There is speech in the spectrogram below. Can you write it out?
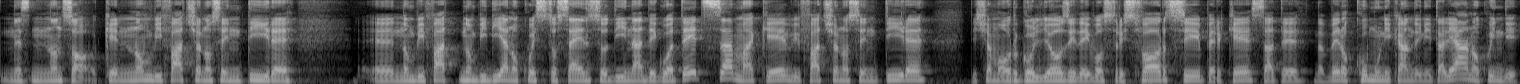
ne, non so, che non vi facciano sentire, eh, non, vi fa- non vi diano questo senso di inadeguatezza, ma che vi facciano sentire, diciamo, orgogliosi dei vostri sforzi perché state davvero comunicando in italiano, quindi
